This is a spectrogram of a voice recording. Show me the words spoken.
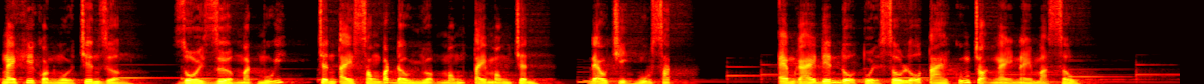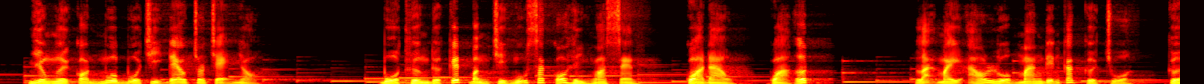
ngay khi còn ngồi trên giường, rồi rửa mặt mũi, chân tay xong bắt đầu nhuộm móng tay móng chân, đeo chỉ ngũ sắc. Em gái đến độ tuổi sâu lỗ tai cũng chọn ngày này mà sâu. Nhiều người còn mua bùa chỉ đeo cho trẻ nhỏ. Bùa thường được kết bằng chỉ ngũ sắc có hình hoa sen, quả đào, quả ớt. Lại may áo lụa mang đến các cửa chùa, cửa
